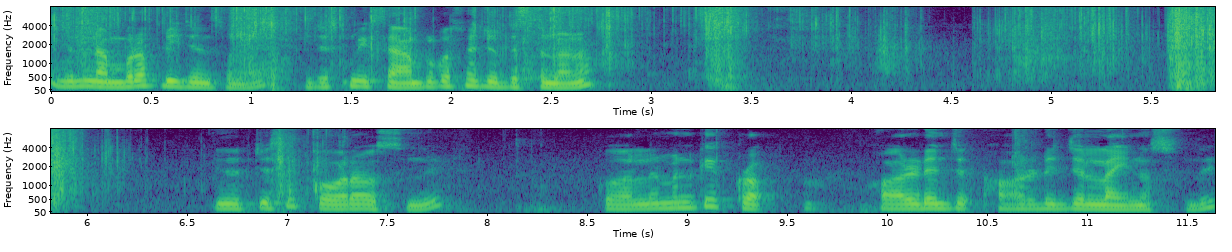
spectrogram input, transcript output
ఇందులో నెంబర్ ఆఫ్ డిజైన్స్ ఉన్నాయి. జస్ట్ మీకు శాంపుల్ కోసమే చూపిస్తున్నాను. ఇది వచ్చేసి కోరా వస్తుంది. కోరాలో మనకి క్రా హారిడెంజల్ హారిడెంజల్ లైన్ వస్తుంది.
